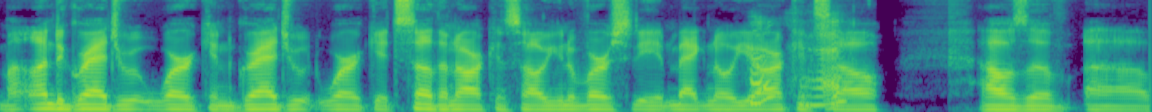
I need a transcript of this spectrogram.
my undergraduate work and graduate work at Southern Arkansas University in Magnolia, Okay. Arkansas. I was a uh,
